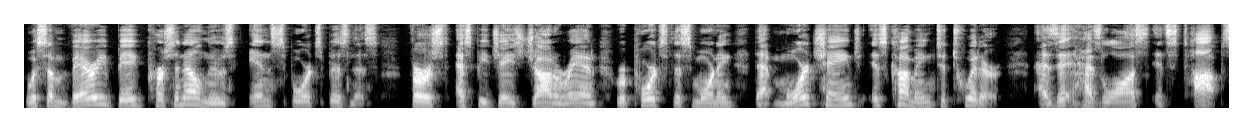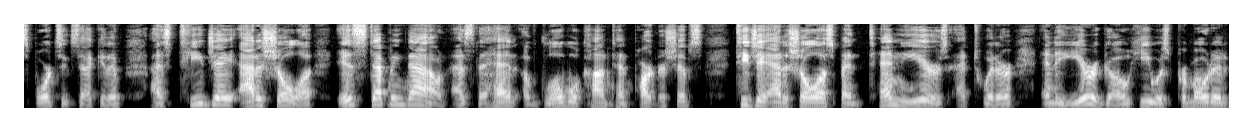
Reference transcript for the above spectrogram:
with some very big personnel news in sports business. First, SBJ's John Ourand reports this morning that more change is coming to Twitter as it has lost its top sports executive as TJ Adeshola is stepping down as the head of global content partnerships. TJ Adeshola spent 10 years at Twitter, and a year ago he was promoted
